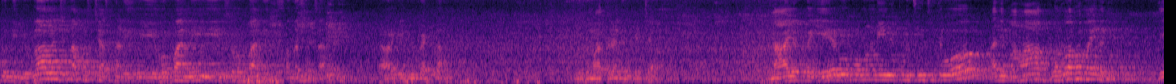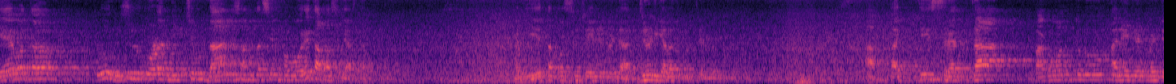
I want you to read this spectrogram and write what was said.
కొన్ని యుగాల నుంచి తపస్సు చేస్తున్నారు. ఈ- ఈ రూపాన్ని ఈ స్వరూపాన్ని సందర్శించాలి. ఎవరికి చూపెట్ల నీకు మాత్రమే చూపించాను నా యొక్క ఏ రూపమును నీవు ఇప్పుడు చూచితివో అది మహా దుర్లభమైనది దేవతలు ఋషులు కూడా నిత్యం దాన్ని సందర్శింపబోరే తపస్సు చేస్తారు. మరి ఏ తపస్సు చేయనటువంటి అర్జునుడికి ఎలా చూపించాడు ఆ భక్తి శ్రద్ధ భగవంతుడు అనేటటువంటి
